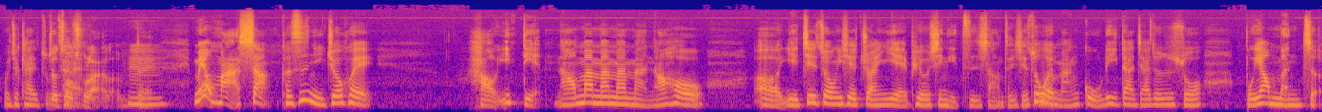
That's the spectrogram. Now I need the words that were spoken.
我就开始煮菜，就走出来了。对，没有马上，可是你就会好一点，然后慢慢慢慢，然后呃，也借重一些专业，譬如心理智商这些，所以我也蛮鼓励大家，就是说不要闷着。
